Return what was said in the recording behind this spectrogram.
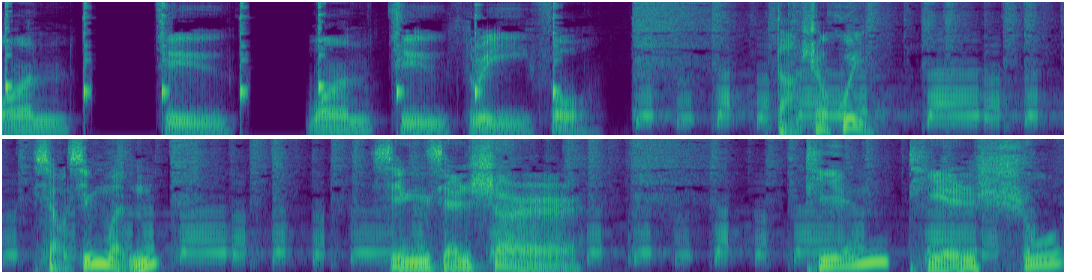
One, two, one, two, three, four。大社会，小新闻，新鲜事儿，天天说。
